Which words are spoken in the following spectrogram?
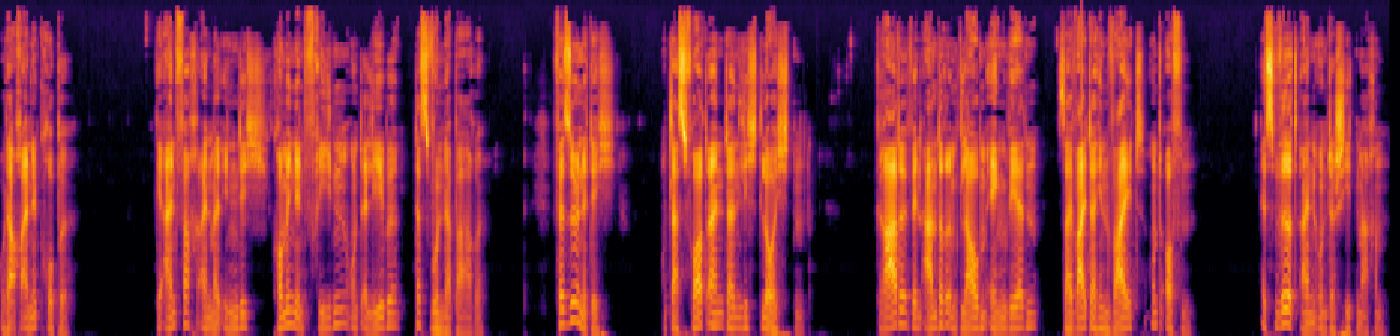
oder auch eine Gruppe. Geh einfach einmal in dich, komm in den Frieden und erlebe das Wunderbare. Versöhne dich und lass fortan dein Licht leuchten. Gerade wenn andere im Glauben eng werden, sei weiterhin weit und offen. Es wird einen Unterschied machen.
